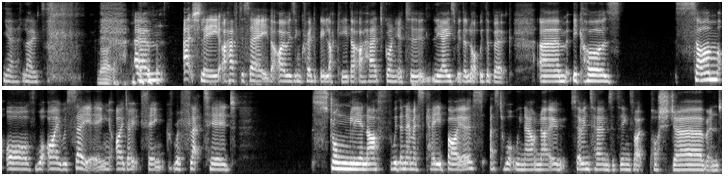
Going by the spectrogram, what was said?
Yeah, loads. right. Um, actually, I have to say that I was incredibly lucky that I had Gráinne to liaise with a lot with the book um, because some of what I was saying, I don't think reflected strongly enough with an MSK bias as to what we now know. So in terms of things like posture and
